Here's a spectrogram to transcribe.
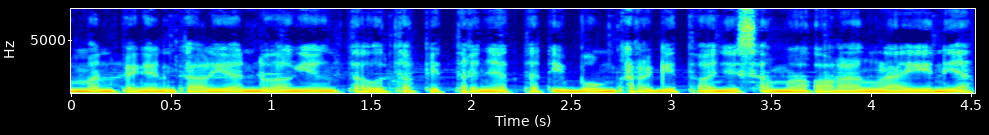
Cuman pengen kalian doang yang tahu tapi ternyata dibongkar gitu aja sama orang lain ya.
